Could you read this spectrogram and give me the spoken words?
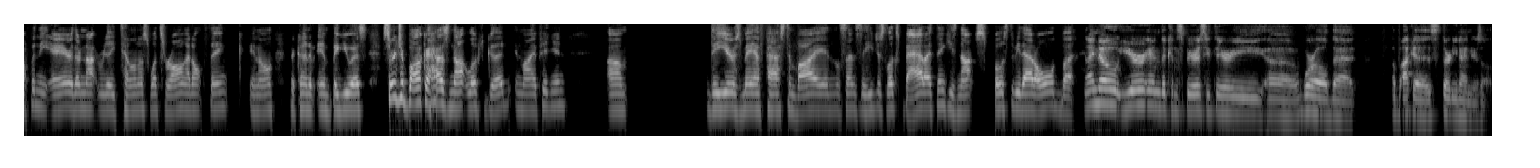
up in the air. They're not really telling us what's wrong, I don't think. You know, they're kind of ambiguous. Serge Ibaka has not looked good, in my opinion. Um, the years may have passed him by in the sense that he just looks bad. I think he's not supposed to be that old, but and I know you're in the conspiracy theory uh, world that Ibaka is 39 years old.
